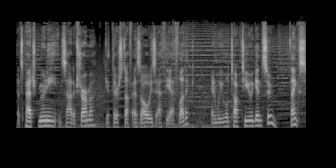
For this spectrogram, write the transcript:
That's Patrick Mooney and Sahadev Sharma. Get their stuff as always at The Athletic. And we will talk to you again soon. Thanks.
